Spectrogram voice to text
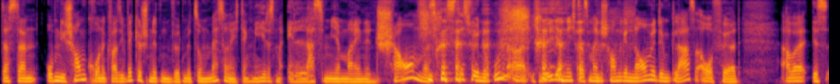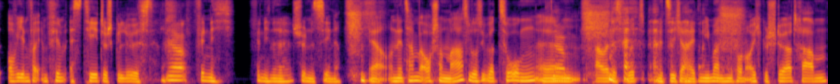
dass dann oben die Schaumkrone quasi weggeschnitten wird mit so einem Messer. Und ich denke mir jedes Mal, ey, lass mir meinen Schaum. Was ist das für eine Unart? Ich will ja nicht, dass mein Schaum genau mit dem Glas aufhört aber ist auf jeden Fall im Film ästhetisch gelöst. Ja. Finde ich, finde ich eine schöne Szene. Ja, und jetzt haben wir auch schon maßlos überzogen, ähm, ja. aber das wird mit Sicherheit niemanden von euch gestört haben.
